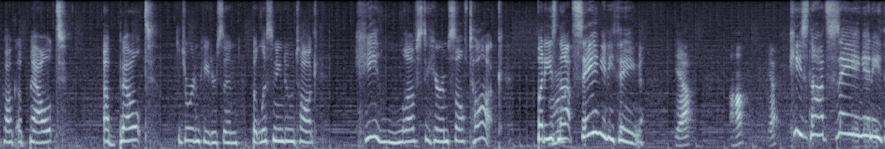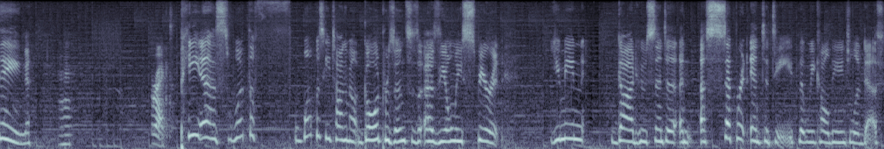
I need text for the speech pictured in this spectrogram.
people talk about about Jordan Peterson, but listening to him talk, he loves to hear himself talk, but he's not saying anything. Yeah. Uh huh. Yeah. He's not saying anything. Mm-hmm. Correct. P.S. What the? F- what was he talking about? God presents as, as the only spirit. You mean God who sent a, an, a separate entity that we call the Angel of Death,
